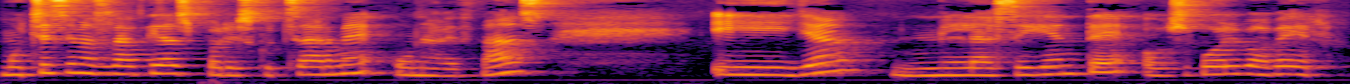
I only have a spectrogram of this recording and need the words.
muchísimas gracias por escucharme una vez más. Y ya, la siguiente os vuelvo a ver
